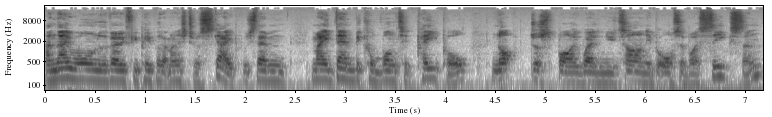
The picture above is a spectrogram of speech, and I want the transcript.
and they were one of the very few people that managed to escape, which then made them become wanted people, not just by Weyland-Yutani, but also by Seegson,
